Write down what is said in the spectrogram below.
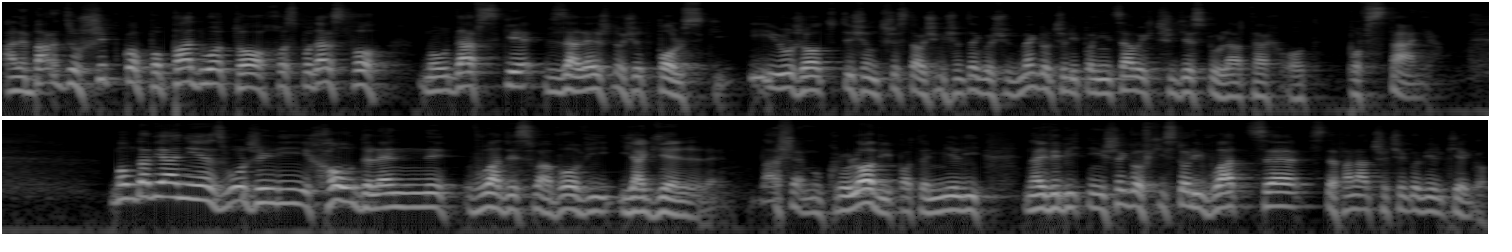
ale bardzo szybko popadło to gospodarstwo mołdawskie w zależność od Polski. I już od 1387, czyli po niecałych 30 latach od powstania. Mołdawianie złożyli hołd lenny Władysławowi Jagielle naszemu królowi. Potem mieli najwybitniejszego w historii władcę Stefana III Wielkiego.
